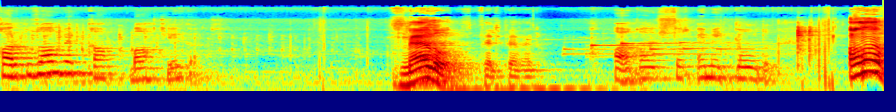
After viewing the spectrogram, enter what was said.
Karpuzu al ve kap bahçeye kaç. Melo. Felipe Melo. Arkadaşlar emekli oldu. Anam!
